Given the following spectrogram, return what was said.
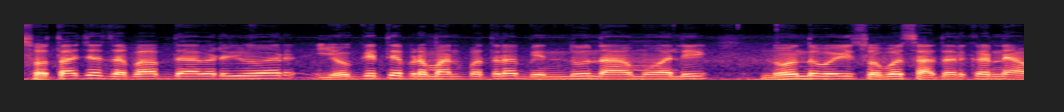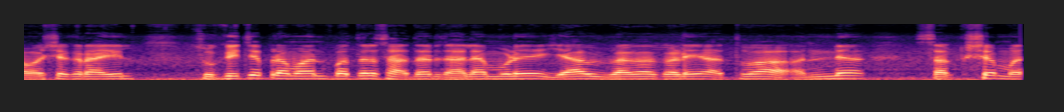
स्वतःच्या जबाबदारीवर योग्य ते प्रमाणपत्र बिंदू नामवाली नोंदवहीसोबत सादर करणे आवश्यक राहील. चुकीचे प्रमाणपत्र सादर झाल्यामुळे या विभागाकडे अथवा अन्य सक्षम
